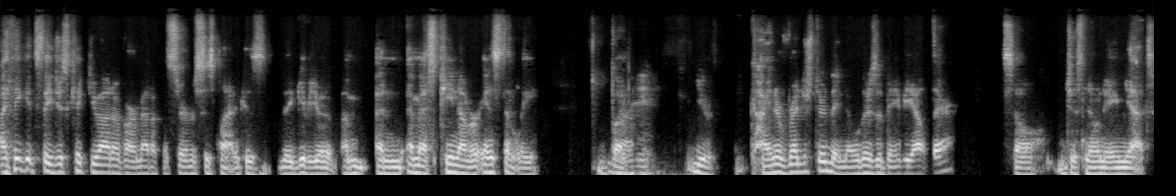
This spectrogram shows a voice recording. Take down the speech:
I think it's they just kick you out of our medical services plan because they give you a, a, an MSP number instantly, but right. you're kind of registered. They know there's a baby out there. So just no name yet.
